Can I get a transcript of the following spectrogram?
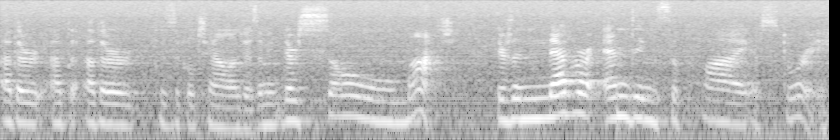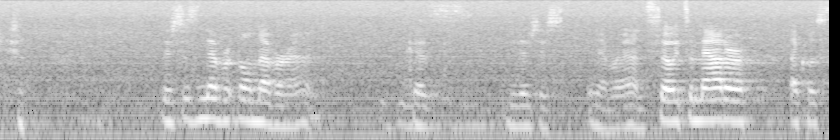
other, other, other physical challenges. I mean, there's so much. There's a never-ending supply of story. This is never, they'll never end, because there's just, it never ends. So it's a matter, like Jose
